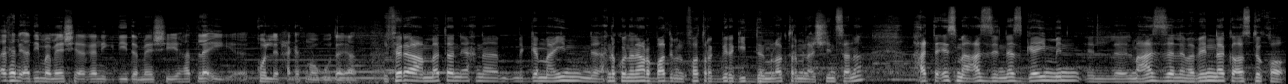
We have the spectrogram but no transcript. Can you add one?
أغاني قديمة ماشي أغاني جديدة ماشي هتلاقي كل الحاجات موجودة يعني. الفرقة عامة إحنا متجمعين إحنا كنا نعرف بعض من فترة كبيرة جدا من أكتر من 20 سنة. حتى اسم أعز الناس جاي من المعزة اللي ما بيننا كأصدقاء.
